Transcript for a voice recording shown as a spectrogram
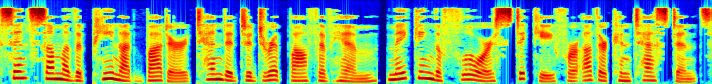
Since some of the peanut butter tended to drip off of him, making the floor sticky for other contestants,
